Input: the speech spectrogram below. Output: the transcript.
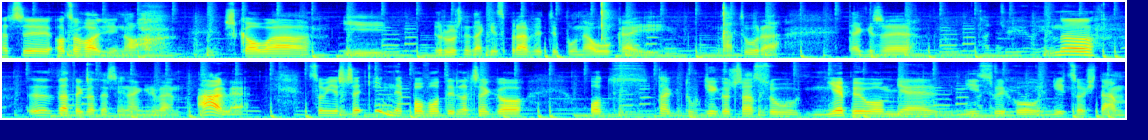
Znaczy, o co chodzi? No, szkoła i różne takie sprawy typu nauka i matura. Także, no, e, dlatego też nie nagrywałem. Ale są jeszcze inne powody, dlaczego od tak długiego czasu nie było mnie ni słychu, ni coś tam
